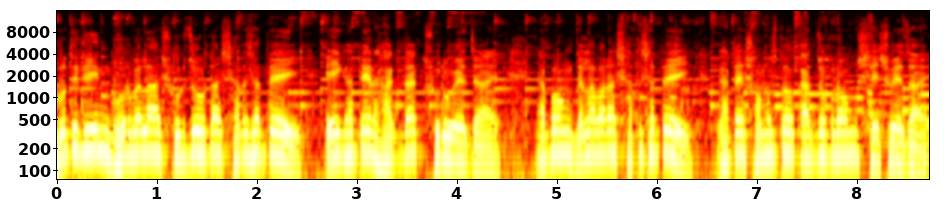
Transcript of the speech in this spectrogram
প্রতিদিন ভোরবেলা সূর্য ওঠার সাথে সাথেই এই ঘাটের হাঁকডাক শুরু হয়ে যায় এবং বেলা বাড়ার সাথে সাথেই ঘাটের সমস্ত কার্যক্রম শেষ হয়ে যায়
